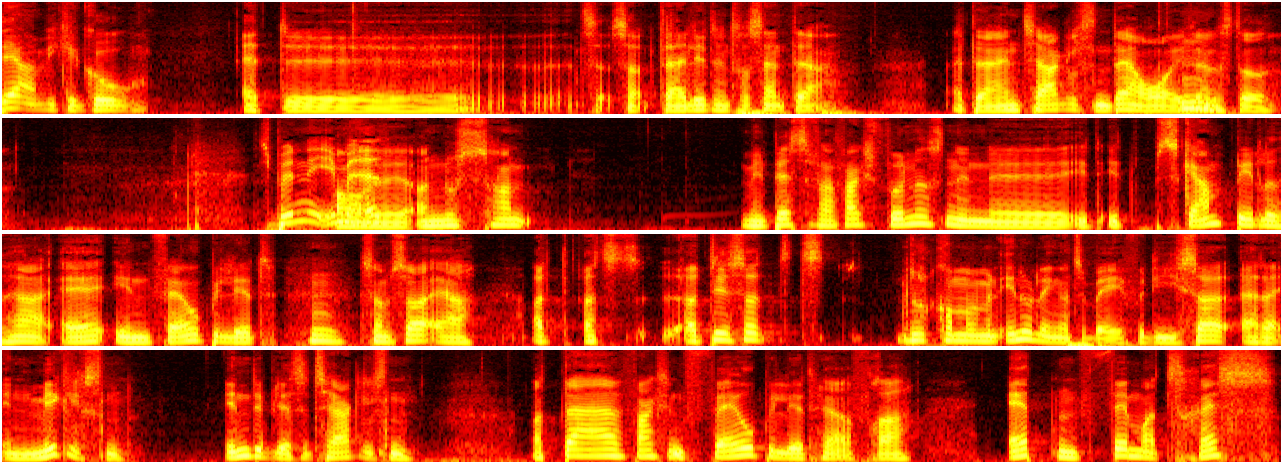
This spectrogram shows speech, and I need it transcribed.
der, vi kan gå, at øh, så, så der er lidt interessant der, at der er en Terkelsen derovre mm. et eller andet sted. Spændende. Jamen, Og, øh, og nu så min bedstefar faktisk fundet sådan en, øh, et, et skærmbillede her af en færgebillet, Hmm. som så er, og, og, og det er så, nu kommer man endnu længere tilbage, fordi så er der en Mikkelsen, inden det bliver til Terkelsen. Og der er faktisk en færgebillet her fra 1865,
